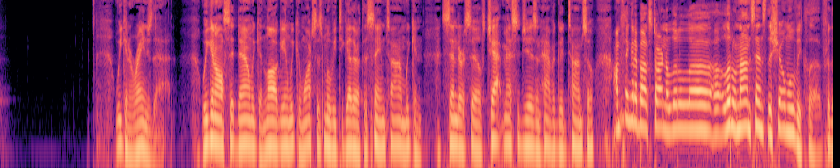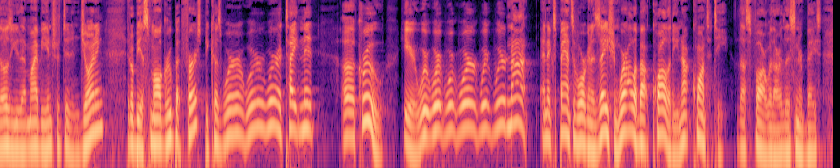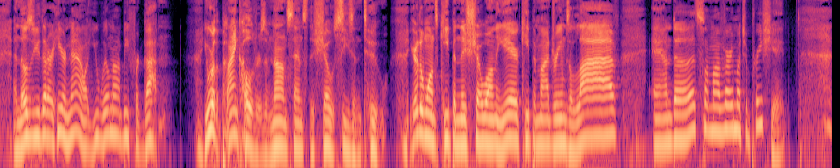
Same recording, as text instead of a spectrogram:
we can arrange that. We can all sit down, we can log in, we can watch this movie together at the same time. We can send ourselves chat messages and have a good time. So I'm thinking about starting a little, uh, a little nonsense, the show movie club for those of you that might be interested in joining. It'll be a small group at first because we're, we're, we're a tight knit, uh, crew here. We're, we're, we're, we're, we're, we're not an expansive organization. We're all about quality, not quantity thus far with our listener base. And those of you that are here now, you will not be forgotten. You are the plank holders of Nonsense the Show season two. You're the ones keeping this show on the air, keeping my dreams alive. And uh, that's something I very much appreciate.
